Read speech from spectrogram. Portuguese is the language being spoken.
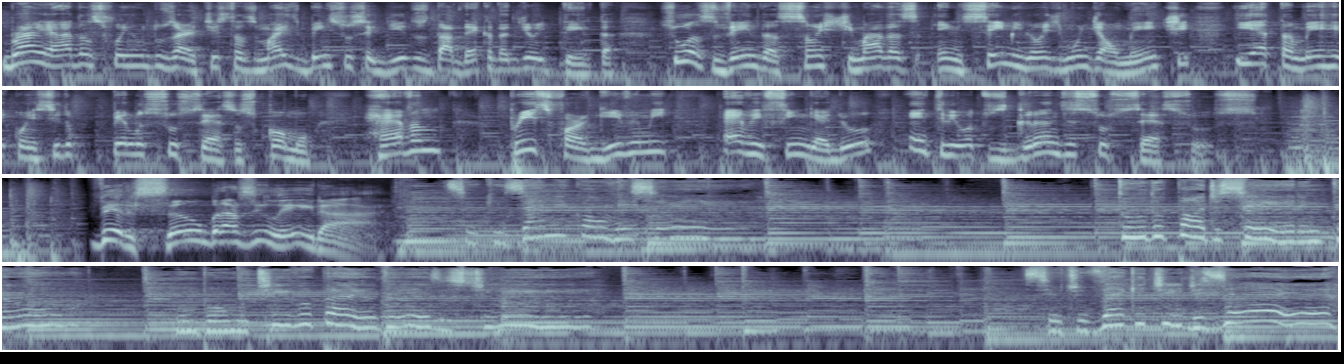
Bryan Adams foi um dos artistas mais bem-sucedidos da década de 80. Suas vendas são estimadas em 100 milhões mundialmente e é também reconhecido pelos sucessos como Heaven, Please Forgive Me, Everything I Do, entre outros grandes sucessos. Versão brasileira. Se eu quiser me convencer, tudo pode ser então um bom motivo para eu desistir. Se eu tiver que te dizer,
